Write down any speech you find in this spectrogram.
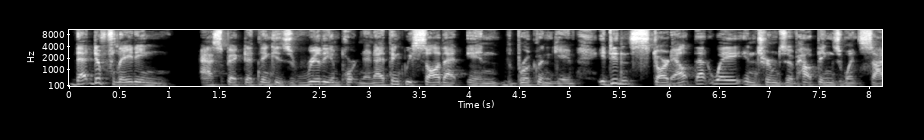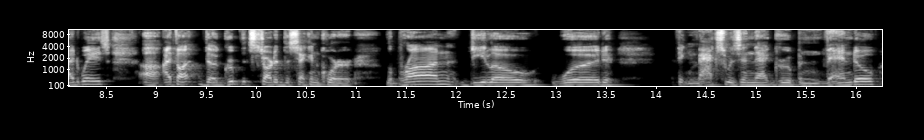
That deflating aspect I think is really important and I think we saw that in the Brooklyn game. It didn't start out that way in terms of how things went sideways. Uh, I thought the group that started the second quarter, LeBron, D'Lo, Wood, I think Max was in that group and Vando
